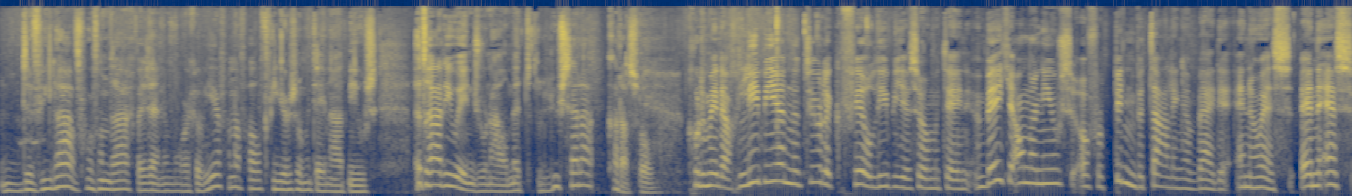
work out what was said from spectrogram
de villa voor vandaag. Wij zijn er morgen weer vanaf half vier, zometeen na het nieuws. Het Radio 1-journaal met Lucella Carrasso. Goedemiddag. Libië, natuurlijk veel Libië zometeen. Een beetje ander nieuws over pinbetalingen bij de NOS. NS,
